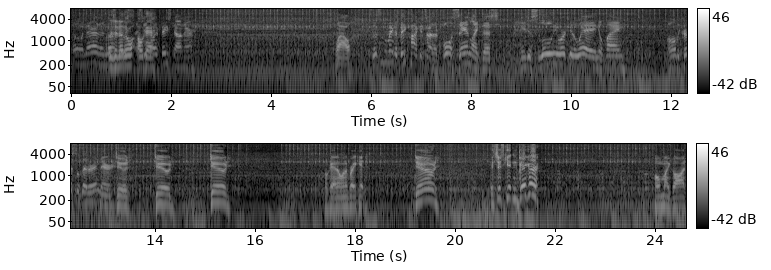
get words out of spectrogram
another one there. and There's another one? Okay. another face down there. Wow. So this is the way the big pockets are. They're full of sand like this. And you just slowly work it away and you'll find all the crystals that are in there. Dude, dude, dude. Okay, I don't want to break it. Dude, it's just getting bigger. Oh my God.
